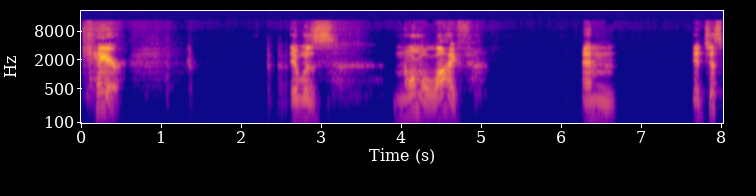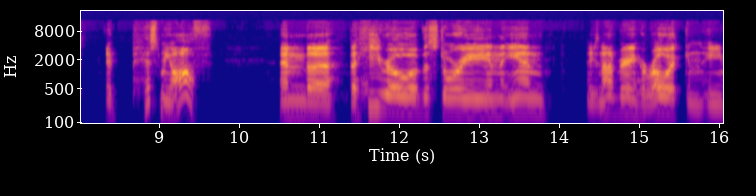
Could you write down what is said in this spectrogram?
care. It was normal life. And it just it pissed me off. And the the hero of the story in the end, he's not very heroic and he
